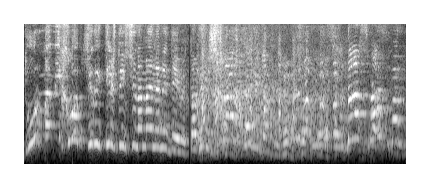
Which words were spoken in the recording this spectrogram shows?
дурно мій хлоп цілий тиждень сі на мене не дивить. Та він шматкає бабі. Насмарк.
